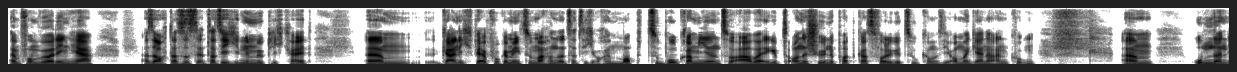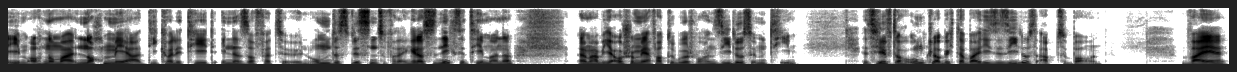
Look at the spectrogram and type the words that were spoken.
ähm, vom Wording her. Also auch das ist tatsächlich eine Möglichkeit, ähm, gar nicht Pair Programming zu machen, sondern tatsächlich auch im Mob zu programmieren, zu arbeiten. Da gibt es auch eine schöne Podcast-Folge zu, kann man sich auch mal gerne angucken. Ähm, um dann eben auch nochmal noch mehr die Qualität in der Software zu erhöhen, um das Wissen zu verteilen. Genau das ist das nächste Thema, ne? ähm, habe ich auch schon mehrfach drüber gesprochen, Silos im Team. Es hilft auch unglaublich dabei, diese Silos abzubauen. Weil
